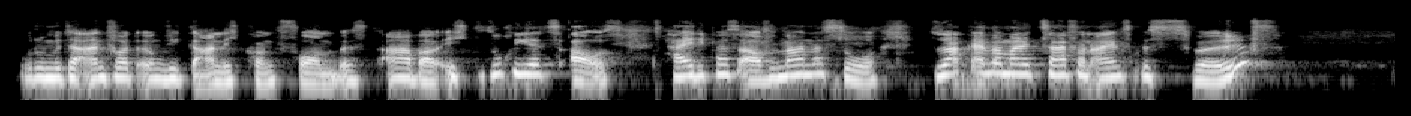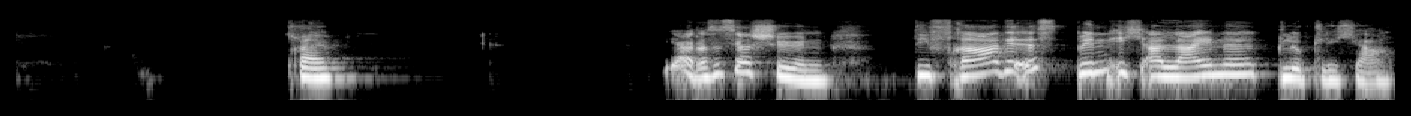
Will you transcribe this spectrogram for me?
wo du mit der Antwort irgendwie gar nicht konform bist. Aber ich suche jetzt aus. Heidi, pass auf, wir machen das so. Sag einfach mal eine Zahl von eins bis zwölf. Drei. Ja, das ist ja schön. Die Frage ist, bin ich alleine glücklicher?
